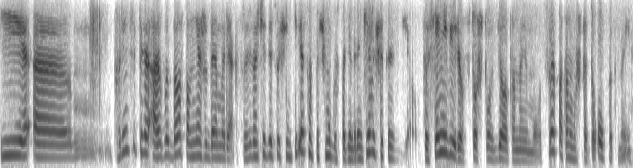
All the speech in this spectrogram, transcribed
И, э, в принципе, а, была вполне ожидаемая реакция. Значит, здесь очень интересно, почему господин Ренкевич это сделал. То есть я не верю в то, что он сделал это на эмоциях, потому что это опытный,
